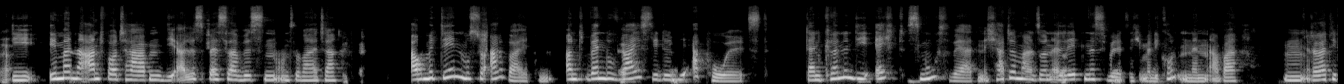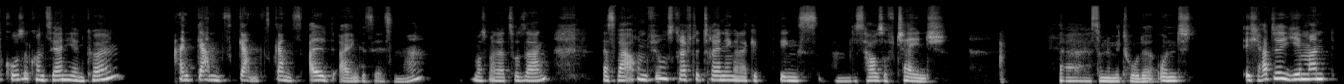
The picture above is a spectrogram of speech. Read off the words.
ja. ja. Die immer eine Antwort haben, die alles besser wissen und so weiter. Auch mit denen musst du arbeiten. Und wenn du ja. weißt, wie du die abholst, dann können die echt smooth werden. Ich hatte mal so ein Erlebnis, ich will jetzt nicht immer die Kunden nennen, aber ein relativ großer Konzern hier in Köln, ein ganz, ganz, ganz alt eingesessen, ne? muss man dazu sagen. Das war auch ein Führungskräftetraining und da ging es um das House of Change, äh, so eine Methode. Und ich hatte jemand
